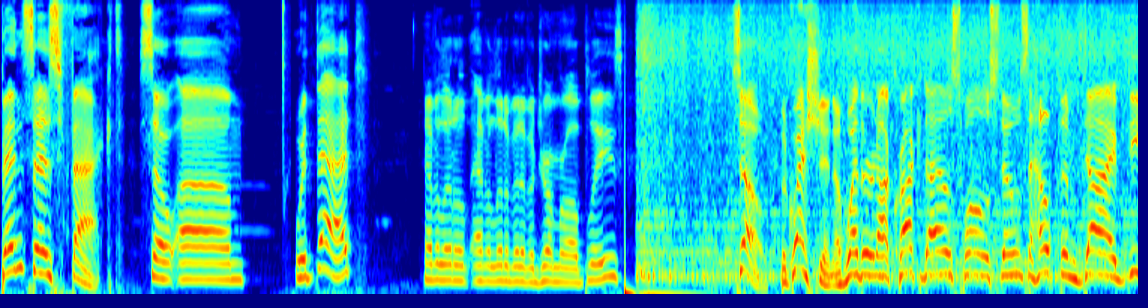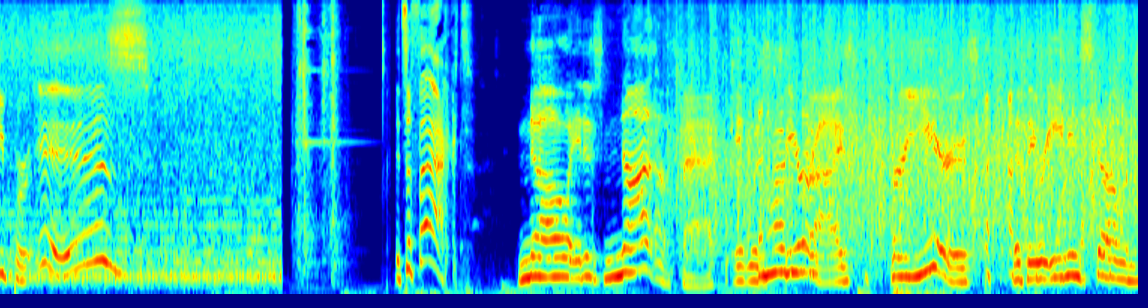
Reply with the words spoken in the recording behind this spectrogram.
Ben says fact. So um with that, have a little have a little bit of a drum roll, please. So, the question of whether or not crocodiles swallow stones to help them dive deeper is It's a fact. No, it is not a fact. It was Then how theorized for years that they were eating stones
